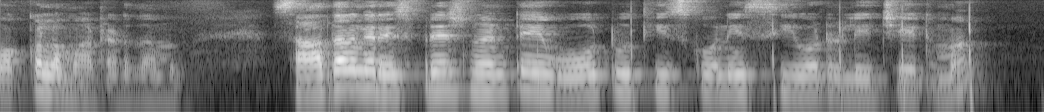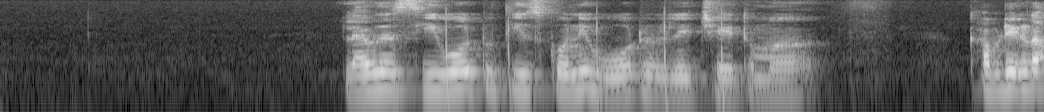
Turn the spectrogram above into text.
మొక్కల్లో మాట్లాడదాము. సాధారణంగా రెస్పిరేషన్ అంటే ఓ టూ తీసుకొని సిఓ టూ రిలీజ్ చేయటమా? లేకపోతే సిఓ టూ తీసుకొని ఓటు రిలీజ్ చేయటమా? కాబట్టి ఇక్కడ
